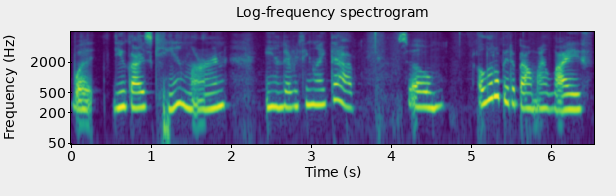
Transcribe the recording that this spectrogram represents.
what you guys can learn, and everything like that. So, a little bit about my life.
